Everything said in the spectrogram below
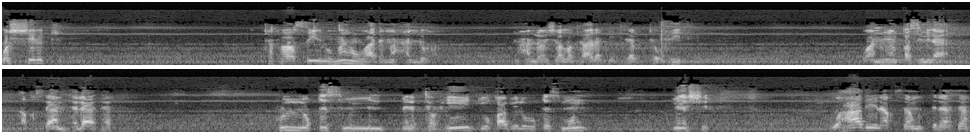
والشرك تفاصيله ما هو هذا محلها؟ محله إن شاء الله تعالى في كتاب التوحيد. وأنه ينقسم إلى أقسام ثلاثة. كل قسم من من التوحيد يقابله قسم من الشرك. وهذه الأقسام الثلاثة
